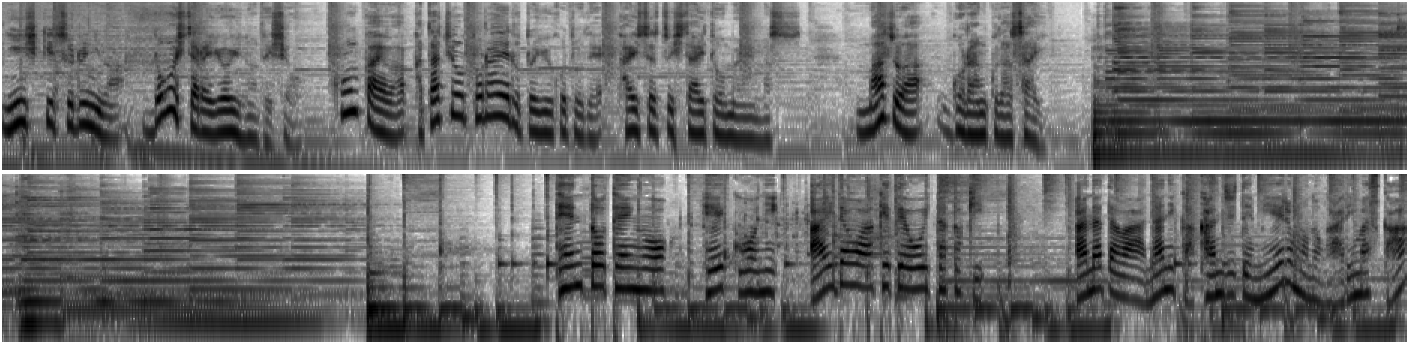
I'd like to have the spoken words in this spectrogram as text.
認識するにはどうしたらよいのでしょう？今回は形を捉えるということで解説したいと思います。まずはご覧ください。点と点を平行に間を空けておいた時あなたは何か感じて見えるものがありますか？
